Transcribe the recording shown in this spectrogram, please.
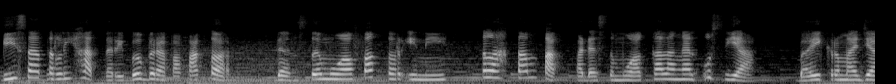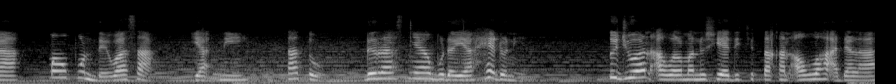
bisa terlihat dari beberapa faktor, dan semua faktor ini telah tampak pada semua kalangan usia, baik remaja maupun dewasa yakni satu, derasnya budaya hedonis. Tujuan awal manusia diciptakan Allah adalah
